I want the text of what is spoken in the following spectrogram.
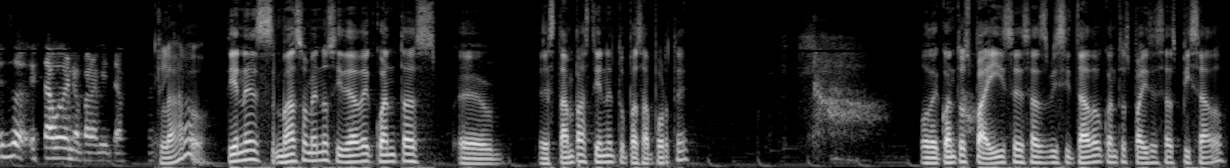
eso está bueno para mí también. Claro. ¿Tienes más o menos idea de cuántas eh, estampas tiene tu pasaporte? ¿O de cuántos países has visitado? ¿Cuántos países has pisado?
